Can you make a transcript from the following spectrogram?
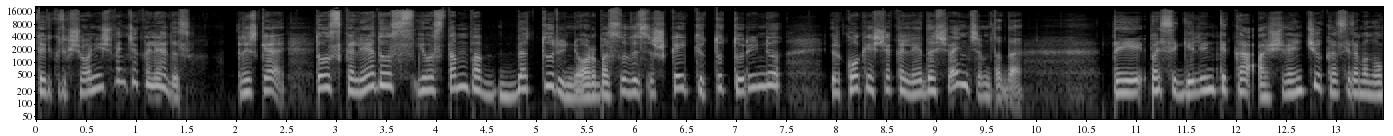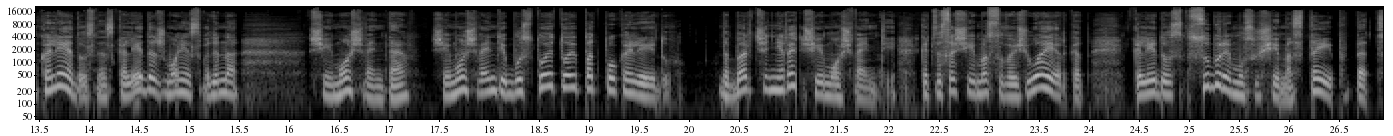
tai ir krikščioniai švenčia Kalėdas. Reiškia, tos kalėdos jos tampa be turinio arba su visiškai kitu turiniu ir kokią šią kalėdą švenčiam tada. Tai pasigilinti, ką aš švenčiu, kas yra mano kalėdos, nes kalėdas žmonės vadina šeimo švente. Šeimo šventė bus tuoj tuoj pat po kalėdų. Dabar čia nėra šeimo šventė, kad visa šeima suvažiuoja ir kad kalėdos subūrė mūsų šeimas, taip, bet...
